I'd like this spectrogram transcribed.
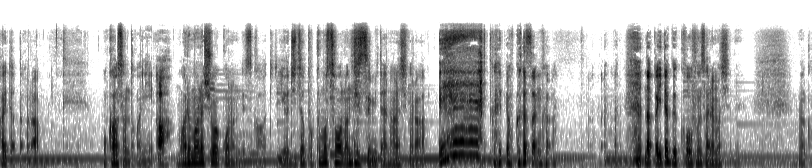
書いてあったから、お母さんとかに、あ、〇〇小学校なんですか？って言って、いや、実は僕もそうなんです、みたいな話から、えー！とか言ってお母さんが なんか痛く興奮されましたね。なんか、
